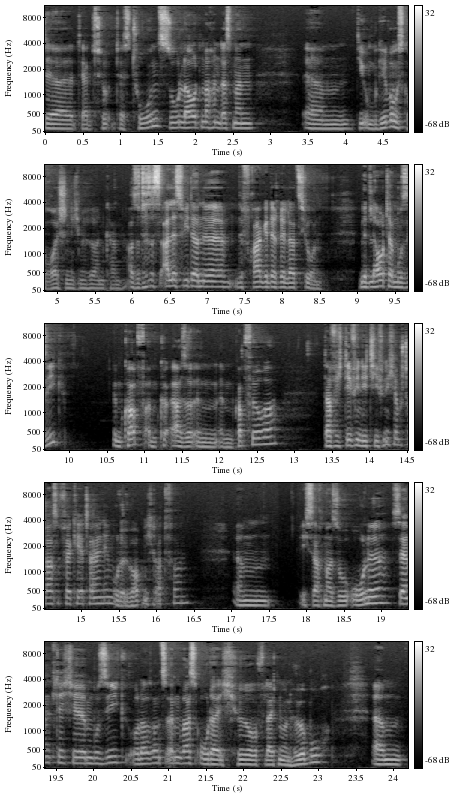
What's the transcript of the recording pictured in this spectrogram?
der, der, des Tons so laut machen, dass man ähm, die Umgebungsgeräusche nicht mehr hören kann. Also das ist alles wieder eine, eine Frage der Relation. Mit lauter Musik im Kopf, also im, im Kopfhörer, darf ich definitiv nicht am Straßenverkehr teilnehmen oder überhaupt nicht Radfahren. Ähm, ich sag mal so, ohne sämtliche Musik oder sonst irgendwas, oder ich höre vielleicht nur ein Hörbuch, ähm,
